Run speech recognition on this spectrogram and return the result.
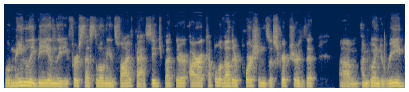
Will mainly be in the First Thessalonians five passage, but there are a couple of other portions of Scripture that um, I'm going to read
